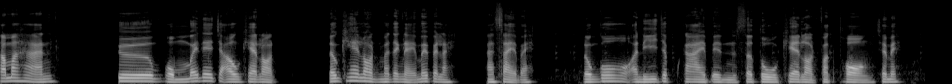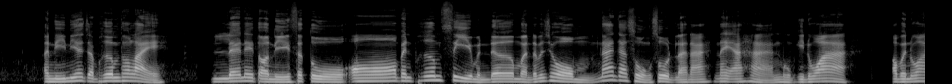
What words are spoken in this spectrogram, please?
ทำอาหาร คือผมไม่ได้จะเอาแครอท แล้วแครอทมาจากไหนไม่เป็นไร อะใส่ไป แล้วก็อันนี้จะกลายเป็นสตูแครอทฟักทองใช่ไหม อันนี้เนี่ยจะเพิ่มเท่าไหร่ และในตอนนี้สตู อ๋อ เป็นเพิ่ม 4 เหมือนเดิมเหมือนท่านผู้ชม น่าจะสูงสุดแล้วนะ ในอาหารผมคิดว่า เอาเป็นว่า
